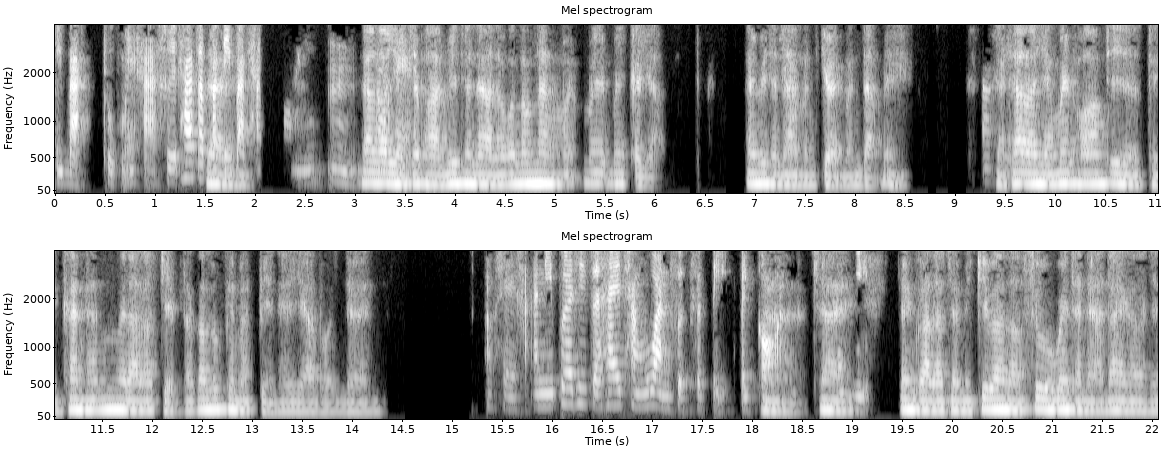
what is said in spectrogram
ฏิบัติถูกไหมคะ คือถ้าจะปฏิบัติทางถ้าเราอยากจะผ่านเวทนาเราก็ต้องนั่งไม่ไม่ไม่ขยับ ให้เวทนามันเกิดมันดับเอง แต่ถ้าเรายังไม่พร้อมที่จะถึงขั้นนั้น เวลาเราเจ็บเราก็ลุกขึ้นมาเปลี่ยนอริยาบทเดิน โอเคค่ะ อันนี้เพื่อที่จะให้ทั้งวันฝึกสติไปก่อน ใช่จนกว่าเราจะมีคิดว่าเราสู้เวทนาได้เราจะ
